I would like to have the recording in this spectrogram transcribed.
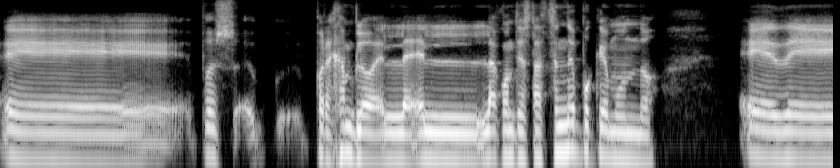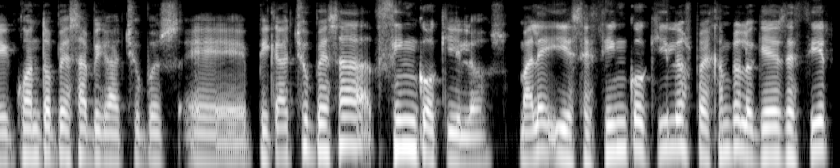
eh, pues, por ejemplo, la contestación de Pokémundo. Eh, de cuánto pesa Pikachu. Pues Pikachu pesa 5 kilos, ¿vale? Y ese 5 kilos, por ejemplo, lo quieres decir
